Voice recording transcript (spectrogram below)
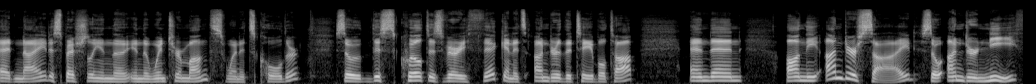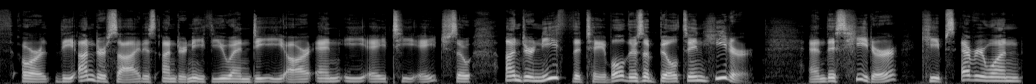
at night especially in the in the winter months when it's colder so this quilt is very thick and it's under the tabletop and then on the underside, so underneath, or the underside is underneath, U N D E R N E A T H. So underneath the table, there's a built in heater. And this heater keeps everyone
